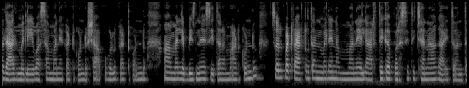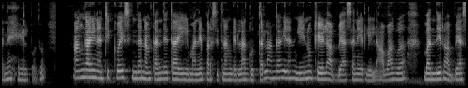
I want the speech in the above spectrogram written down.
ಅದಾದಮೇಲೆ ಈ ಹೊಸ ಮನೆ ಕಟ್ಕೊಂಡು, ಶಾಪ್ಗಳು ಕಟ್ಕೊಂಡು, ಆಮೇಲೆ ಬಿಸ್ನೆಸ್ ಈ ಥರ ಮಾಡಿಕೊಂಡು ಸ್ವಲ್ಪ ಟ್ರ್ಯಾಕ್ಟ್ರ್ ತಂದಮೇಲೆ ನಮ್ಮ ಮನೆಯಲ್ಲಿ ಆರ್ಥಿಕ ಪರಿಸ್ಥಿತಿ ಚೆನ್ನಾಗಾಯಿತು ಅಂತಲೇ ಹೇಳ್ಬೋದು. ಹಂಗಾಗಿ ನಾನು ಚಿಕ್ಕ ವಯಸ್ಸಿಂದ ನಮ್ಮ ತಂದೆ ತಾಯಿ ಮನೆ ಪರಿಸ್ಥಿತಿ ನನಗೆಲ್ಲ ಗೊತ್ತಲ್ಲ, ಹಂಗಾಗಿ ನನಗೇನು ಕೇಳೋ ಅಭ್ಯಾಸನೇ ಇರಲಿಲ್ಲ. ಆವಾಗ ಬಂದಿರೋ ಅಭ್ಯಾಸ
